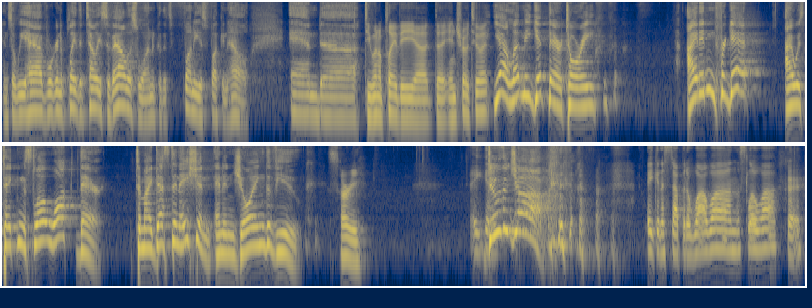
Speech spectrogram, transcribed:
And so we have we're going to play the Telly Savalas one because it's funny as fucking hell. And uh, Do you want to play the uh, the intro to it? yeah, let me get there, Tori. I didn't forget. I was taking a slow walk there to my destination and enjoying the view. Sorry. Are you gonna, Do the job. are you gonna stop at a Wawa on the slow walk or?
